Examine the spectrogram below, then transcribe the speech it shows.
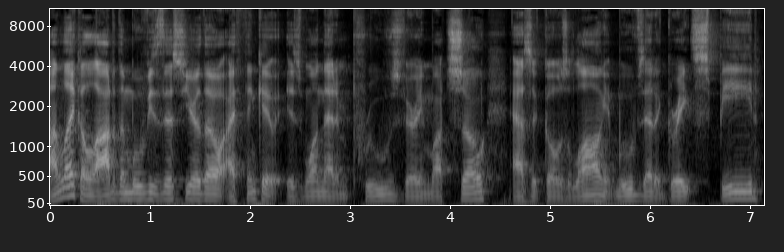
Unlike a lot of the movies this year, though, I think it is one that improves very much so as it goes along. It moves at a great speed.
